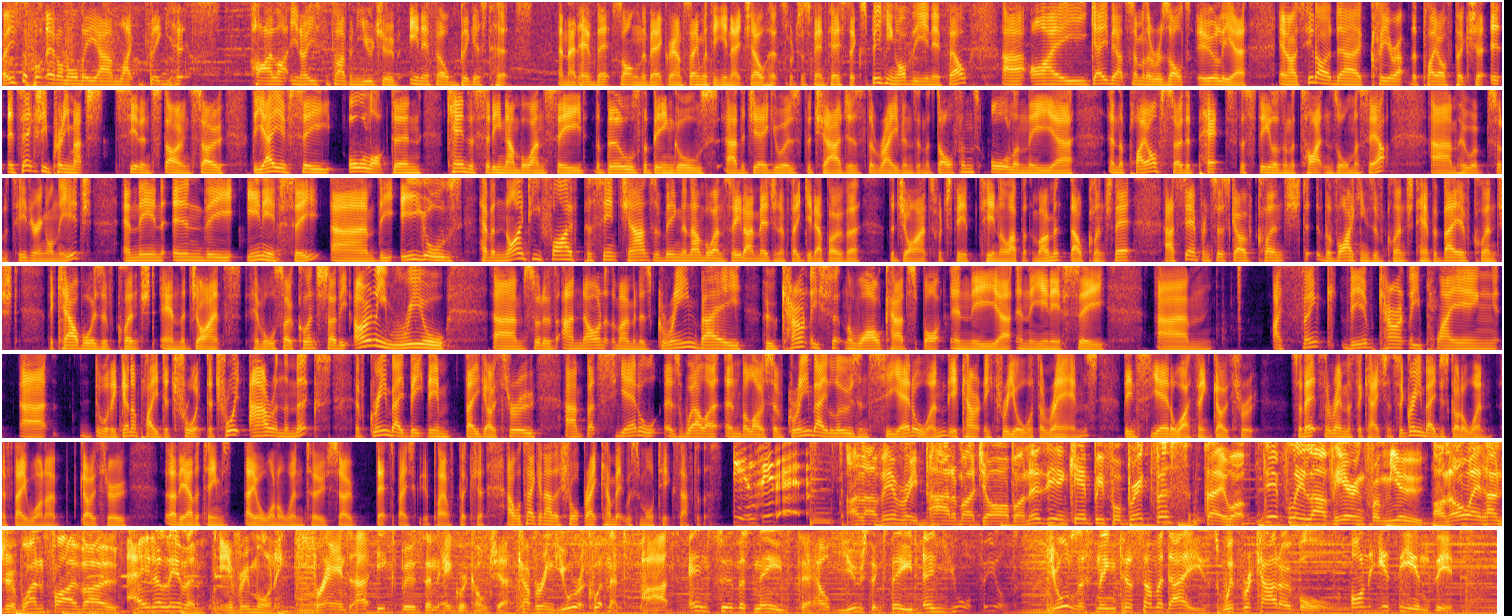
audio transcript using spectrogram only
They used to put that on all the um, like big hits highlight. You know, I used to type in YouTube NFL biggest hits and they'd have that song in the background. Same with the NHL hits, which is fantastic. Speaking of the NFL, uh, I gave out some of the results earlier, and I said I'd uh, clear up the playoff picture. It, it's actually pretty much set in stone. So the AFC all locked in. Kansas City number one seed. The Bills, the Bengals, uh, the Jaguars, the Chargers, the Ravens, and the Dolphins all in the uh, in the playoffs. So the Pats, the Steelers, and the Titans all miss out, um, who are sort of teetering on the edge. And then in the NFC, um, the Eagles have a 95% chance of being the number one seed. I imagine if they get up over the Giants, which they're 10 0 up at the moment, they'll clinch that. Uh, San Francisco have clinched, the Vikings have clinched, Tampa Bay have clinched, the Cowboys have clinched, and the Giants have also clinched. So the only real um, sort of unknown at the moment is Green Bay, who currently sit in the wild card spot in the uh, in the NFC. Um, I think they're currently playing. Uh, well, they're going to play Detroit. Detroit are in the mix. If Green Bay beat them, they go through. Um, but Seattle as well are in below. So if Green Bay lose and Seattle win, they're currently 3 all with the Rams, then Seattle, I think, go through. So that's the ramification. So Green Bay just got to win if they want to go through. Uh, the other teams, they all want to win too. So that's basically the playoff picture. Uh, we'll take another short break, come back with some more text after this. NZ app. I love every part of my job on Izzy and Kempy for breakfast. Tell you what, definitely love hearing from you on 0800 150 811 every morning. Brandt are experts in agriculture, covering your equipment, parts, and service needs to help you succeed in your field. You're listening to Summer Days with Ricardo Ball on SENZ.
